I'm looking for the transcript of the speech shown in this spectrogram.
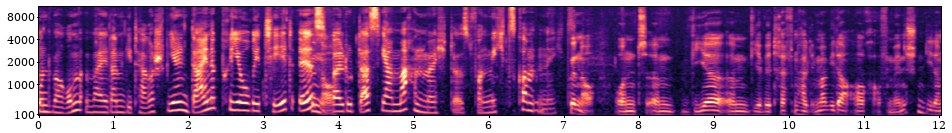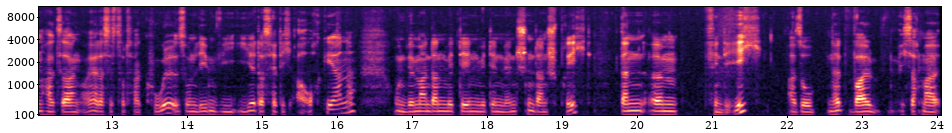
Und warum? Weil dann Gitarre spielen deine Priorität ist, Genau. weil du das ja machen möchtest. Von nichts kommt nichts. Genau. Und ähm, wir, ähm, wir, wir treffen halt immer wieder auch auf Menschen, die dann halt sagen, oh ja, das ist total cool, so ein Leben wie ihr, das hätte ich auch gerne. Und wenn man dann mit den, mit den Menschen dann spricht, dann ähm, finde ich, also, ne, weil ich sag mal,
